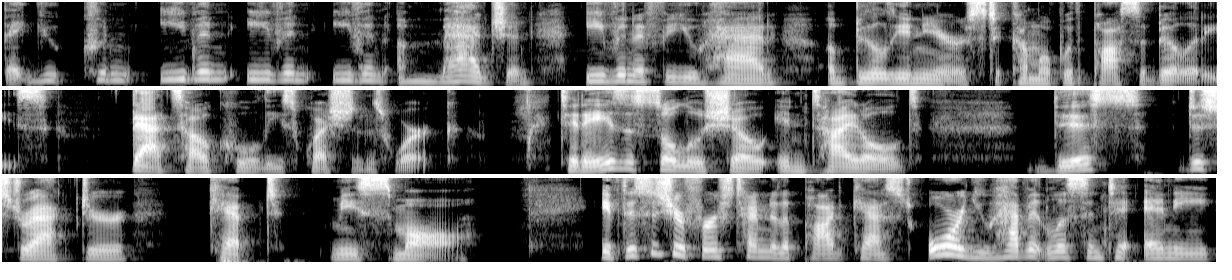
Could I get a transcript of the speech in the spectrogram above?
that you couldn't even, even, even imagine, even if you had a billion years to come up with possibilities. That's how cool these questions work. Today is a solo show entitled This Distractor Kept Me Small. If this is your first time to the podcast or you haven't listened to any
